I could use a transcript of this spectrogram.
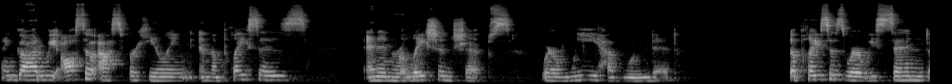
And God, we also ask for healing in the places and in relationships where we have wounded, the places where we sinned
